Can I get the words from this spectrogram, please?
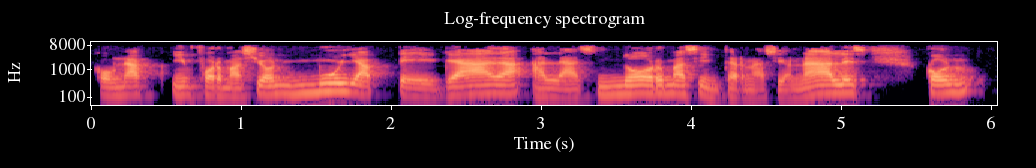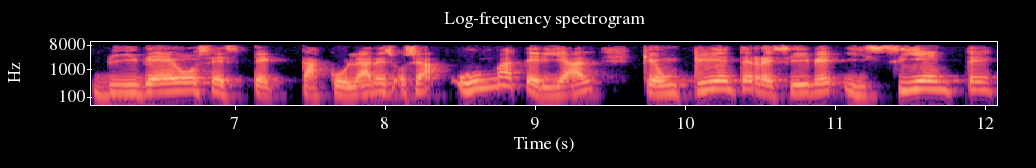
con una información muy apegada a las normas internacionales, con videos espectaculares, o sea, un material que un cliente recibe y siente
